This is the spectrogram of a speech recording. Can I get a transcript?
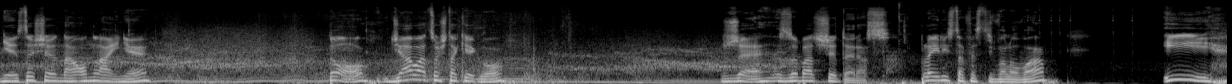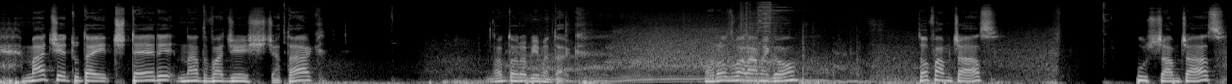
nie jesteście na online, to działa coś takiego, że zobaczcie teraz. Playlista festiwalowa i macie tutaj 4 na 20, tak? No to robimy tak. Rozwalamy go. Cofam czas. Puszczam czas.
